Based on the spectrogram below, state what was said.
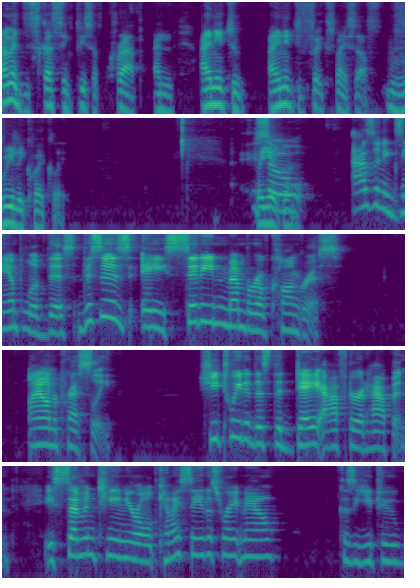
I'm a disgusting piece of crap and i need to i need to fix myself really quickly. But yeah, so, as an example of this, this is a sitting member of Congress, Ayanna Pressley. She tweeted this the day after it happened. A 17 year old, can I say this right now? Because of YouTube.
